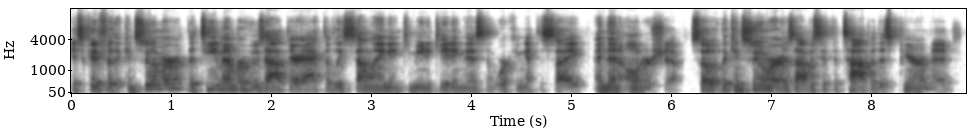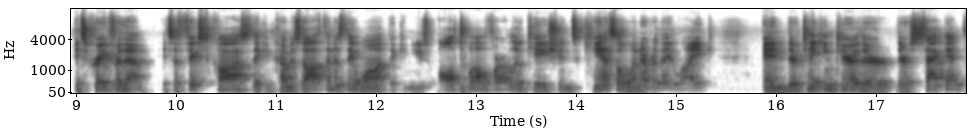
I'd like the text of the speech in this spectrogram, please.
It's good for the consumer, the team member who's out there actively selling and communicating this and working at the site, and then ownership. So the consumer is obviously at the top of this pyramid. It's great for them. It's a fixed cost they can come as often as they want. They can use all 12 of our locations, cancel whenever they like, and they're taking care of their their second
